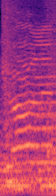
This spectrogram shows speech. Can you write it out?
we got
